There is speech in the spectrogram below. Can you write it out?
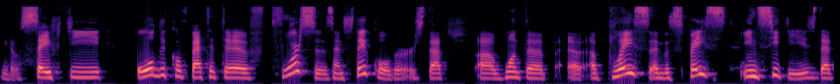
you know safety, all the competitive forces and stakeholders that uh, want a, a place and a space in cities that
